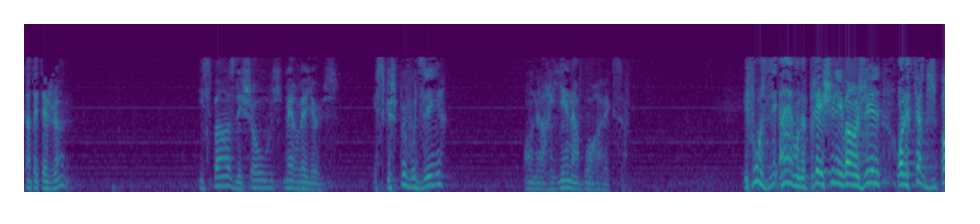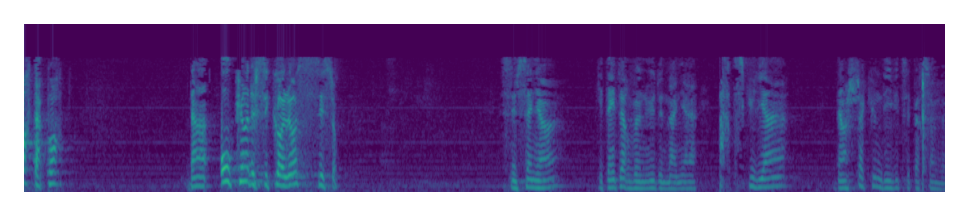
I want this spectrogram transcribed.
quand elle était jeune. Il se passe des choses merveilleuses. Et ce que je peux vous dire, on n'a rien à voir avec ça. Il faut se dire, hein, on a prêché l'Évangile, on a fait du porte-à-porte. Dans aucun de ces cas-là, c'est ça. C'est le Seigneur qui est intervenu d'une manière particulière dans chacune des vies de ces personnes-là.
